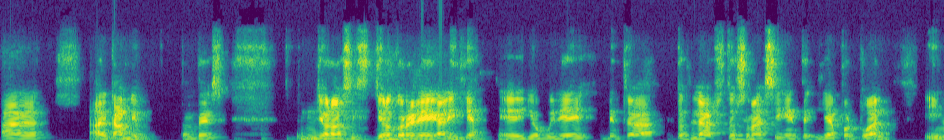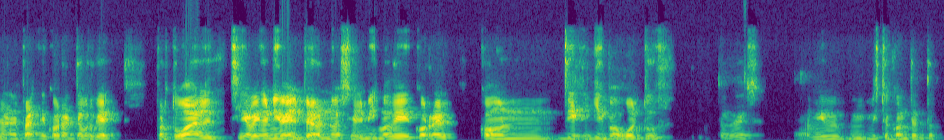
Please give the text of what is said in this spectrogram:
al cambio. Entonces, yo no, yo no correré Galicia, eh, yo voy de, dentro de las dos semanas siguientes ya a Portugal y nada, me parece correcto porque Portugal sigue habiendo nivel, pero no es el mismo de correr con 10 equipos World Tour. Entonces, a mí me estoy contento.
